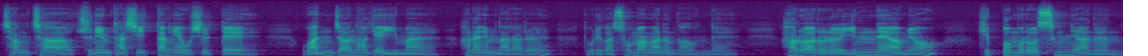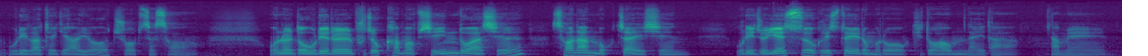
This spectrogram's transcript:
장차 주님 다시 이 땅에 오실 때 완전하게 임할 하나님 나라를 또 우리가 소망하는 가운데 하루하루를 인내하며 기쁨으로 승리하는 우리가 되게 하여 주옵소서. 오늘도 우리를 부족함 없이 인도하실 선한 목자이신 우리 주 예수 그리스도의 이름으로 기도하옵나이다. 아멘.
